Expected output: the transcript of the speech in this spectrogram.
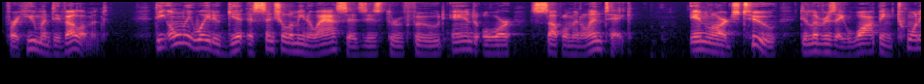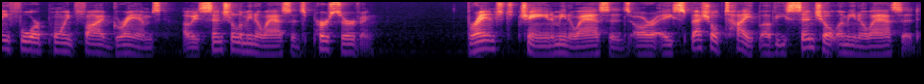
for human development. The only way to get essential amino acids is through food and or supplemental intake. N-Large 2 delivers a whopping 24.5 grams of essential amino acids per serving. Branched chain amino acids are a special type of essential amino acid.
